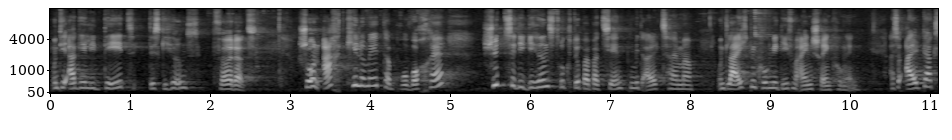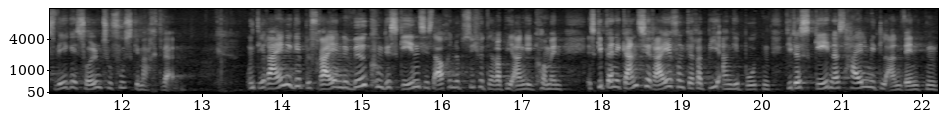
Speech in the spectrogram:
und die Agilität des Gehirns fördert. Schon acht Kilometer pro Woche schütze die Gehirnstruktur bei Patienten mit Alzheimer und leichten kognitiven Einschränkungen. Also Alltagswege sollen zu Fuß gemacht werden. Und die reinige, befreiende Wirkung des Gehens ist auch in der Psychotherapie angekommen. Es gibt eine ganze Reihe von Therapieangeboten, die das Gehen als Heilmittel anwenden.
